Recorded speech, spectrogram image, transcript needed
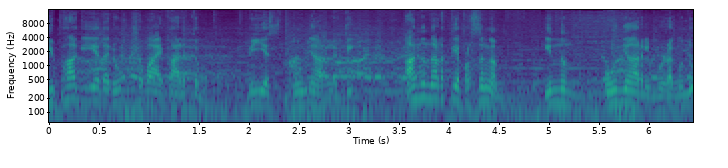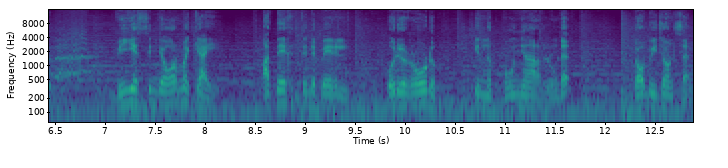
വിഭാഗീയത രൂക്ഷമായ കാലത്തും വി എസ് പൂഞ്ഞാറിലെത്തി. അന്ന് നടത്തിയ പ്രസംഗം ഇന്നും പൂഞ്ഞാറിൽ മുഴങ്ങുന്നു. വി എസിന്റെ ഓർമ്മയ്ക്കായി അദ്ദേഹത്തിന്റെ പേരിൽ ഒരു റോഡും ഇന്ന് പൂഞ്ഞാറിലുണ്ട്. Toby Johnson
